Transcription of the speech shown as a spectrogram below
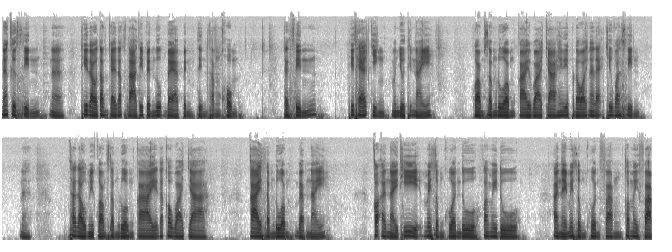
นั่นคือศีลนะที่เราตั้งใจรักษาที่เป็นรูปแบบเป็นศีลสังคม แต่ศีลที่แท้จริงมันอยู่ที่ไหน ความสำรวมกายวาจาให้เรียบร้อยนั่นแหละ ชื่อว่าศีลนะถ้าเรามีความสำรวมกายแล้วก็วาจา กายสำรวมแบบไหน ก็อันไหนที่ไม่สมควรดูก็ไม่ดู อันไหนไม่สมควรฟังก็ไม่ฟัง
